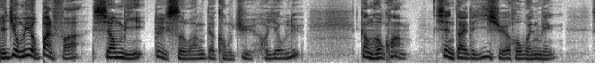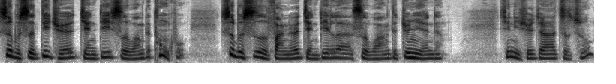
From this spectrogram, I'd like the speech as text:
也就没有办法消弭对死亡的恐惧和忧虑。更何况，现代的医学和文明是不是的确减低死亡的痛苦？是不是反而减低了死亡的尊严呢？心理学家指出。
